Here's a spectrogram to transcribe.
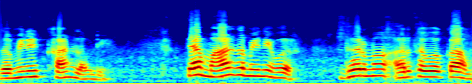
जमिनीत खाण लावली. त्या माळ जमिनीवर धर्म अर्थ व काम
